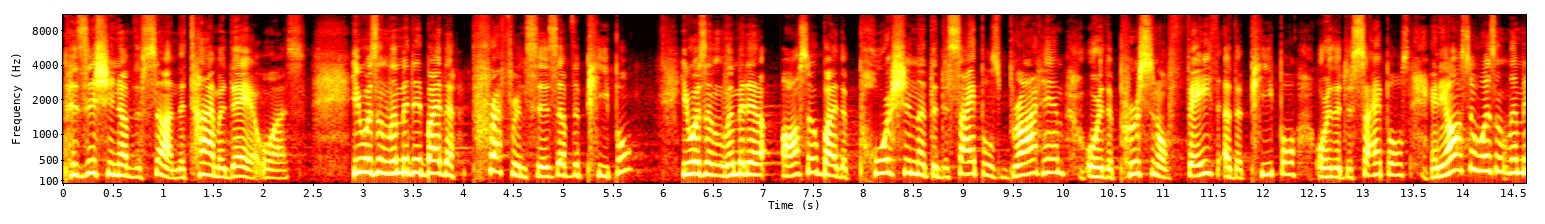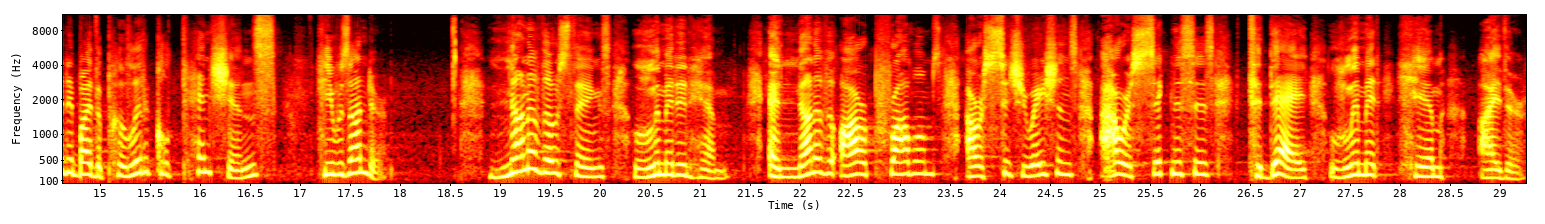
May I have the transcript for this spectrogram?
position of the sun, the time of day it was. He wasn't limited by the preferences of the people. He wasn't limited also by the portion that the disciples brought him or the personal faith of the people or the disciples. And he also wasn't limited by the political tensions he was under. None of those things limited him. And none of our problems, our situations, our sicknesses today limit him either.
